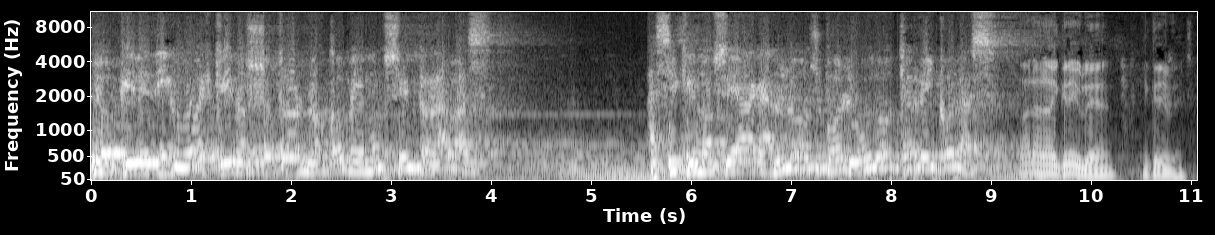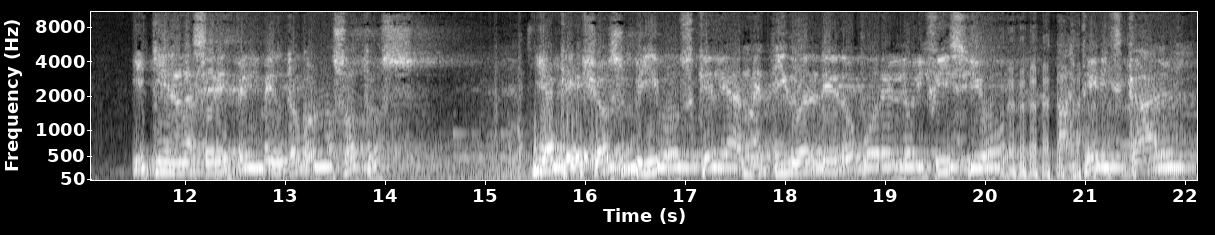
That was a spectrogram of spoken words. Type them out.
Lo que le digo es que nosotros nos comemos en rabas. Así que no se hagan los boludos terrícolas No, no, no, increíble, ¿eh? Increíble. y quieran hacer experimento con nosotros. Y aquellos vivos que le han metido el dedo por el orificio asteriscal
